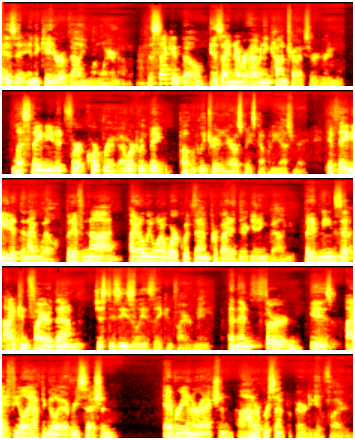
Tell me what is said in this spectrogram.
is an indicator of value one way or another. Mhm. The second though is I never have any contracts or agreement unless they need it for a corporate. I worked with a big publicly traded aerospace company yesterday. If they need it, then I will. But if not, I only want to work with them provided they're getting value. But it means that I can fire them just as easily as they can fire me. And then third is I feel I have to go every session, every interaction, 100% prepared to get fired.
